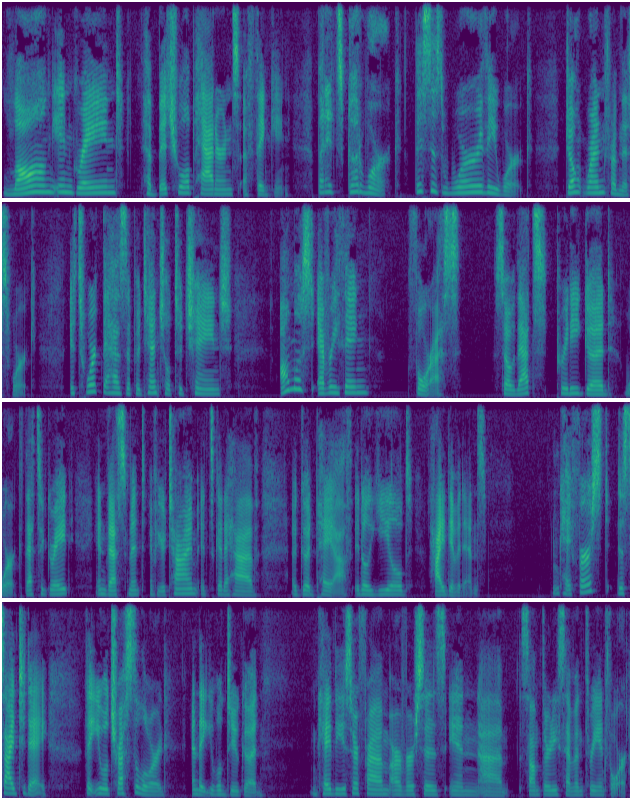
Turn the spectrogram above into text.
long ingrained, habitual patterns of thinking. But it's good work. This is worthy work. Don't run from this work. It's work that has the potential to change almost everything for us. So that's pretty good work. That's a great investment of your time. It's going to have a good payoff, it'll yield high dividends. Okay, first, decide today that you will trust the Lord and that you will do good. Okay, these are from our verses in uh, Psalm 37, 3 and 4.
